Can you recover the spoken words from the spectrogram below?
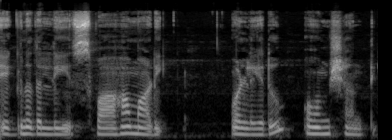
ಯಜ್ಞದಲ್ಲಿ ಸ್ವಾಹ ಮಾಡಿ. ಒಳ್ಳೆಯದು. ಓಂ ಶಾಂತಿ.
